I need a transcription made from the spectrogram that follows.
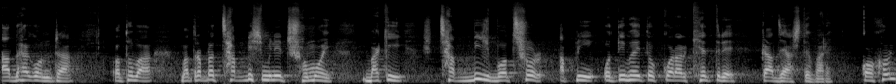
আধা ঘণ্টা অথবা মাত্র আপনার ২৬ মিনিট সময় বাকি ২৬ বৎসর আপনি অতিবাহিত করার ক্ষেত্রে কাজে আসতে পারে। কখন?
